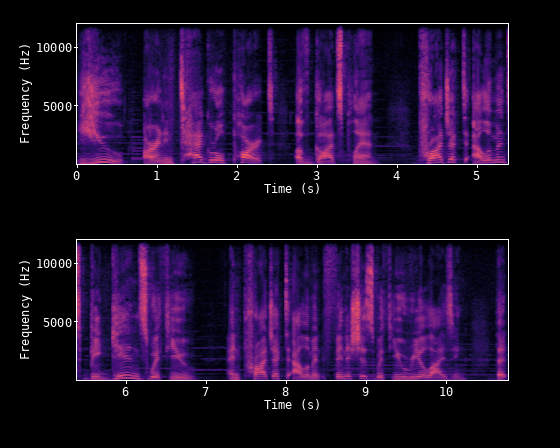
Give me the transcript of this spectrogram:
You are an integral part of God's plan. Project Element begins with you, and Project Element finishes with you realizing that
